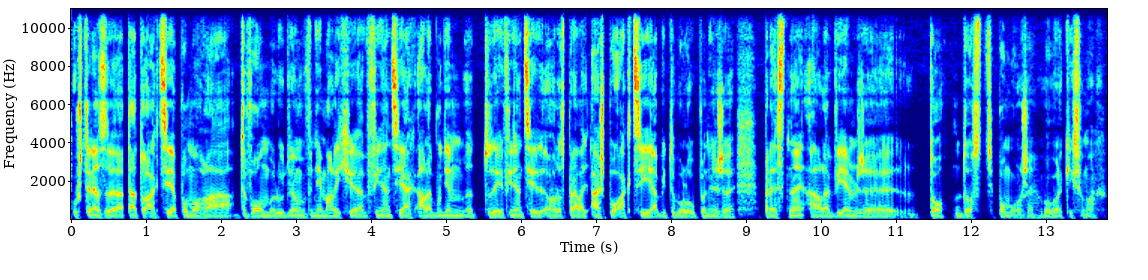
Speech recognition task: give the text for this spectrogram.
Už teraz e, táto akcia pomohla dvom ľuďom v nemalých e, financiách, ale budem e, tie financie ho rozprávať až po akcii, aby to bolo úplne že presné, ale viem, že to dosť pomôže vo veľkých sumách.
